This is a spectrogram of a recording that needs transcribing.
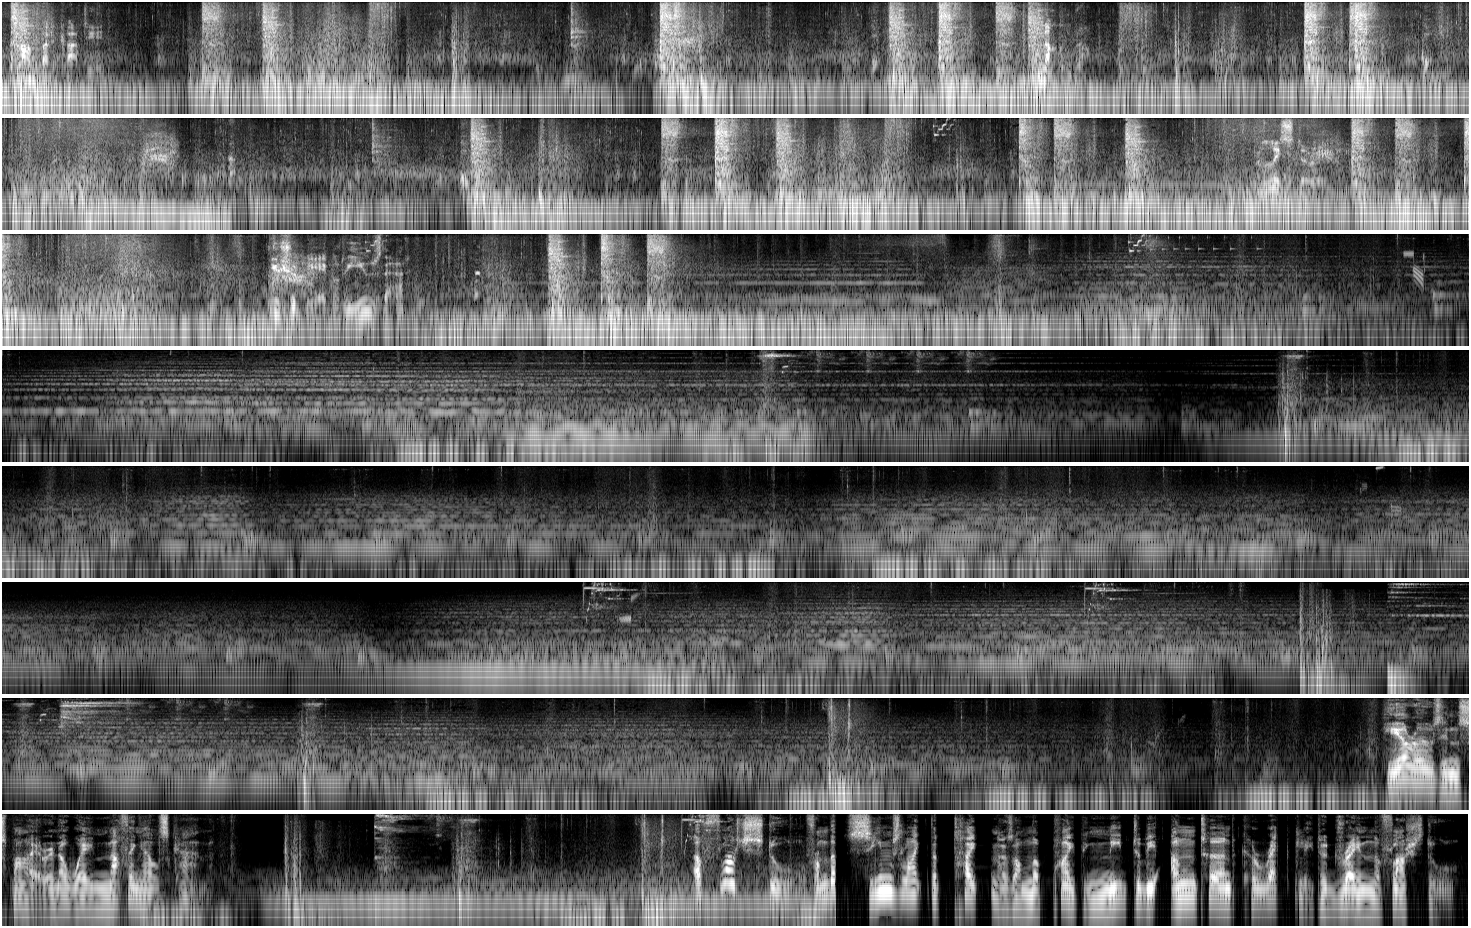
Uppercutted. To use that. Heroes inspire in a way nothing else can. A flush stool from the... Seems like the tighteners on the piping need to be unturned correctly to drain the flush stool.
